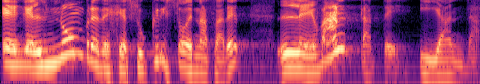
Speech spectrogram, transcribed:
En el nombre de Jesucristo de Nazaret, levántate y anda.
